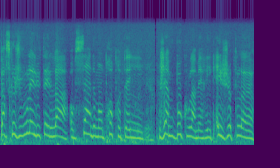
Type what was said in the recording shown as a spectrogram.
Parce que je voulais lutter là, au sein de mon propre pays. J'aime beaucoup l'Amérique et je pleure.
